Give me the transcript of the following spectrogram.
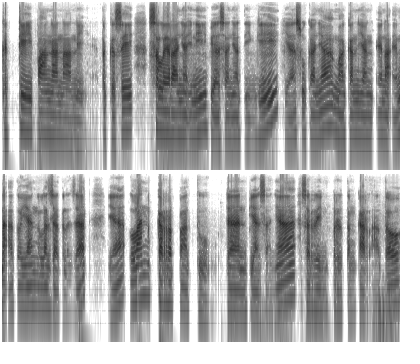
gede panganane. Tegese seleranya ini biasanya tinggi ya sukanya makan yang enak-enak atau yang lezat-lezat ya lan kerepatu dan biasanya sering bertengkar atau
